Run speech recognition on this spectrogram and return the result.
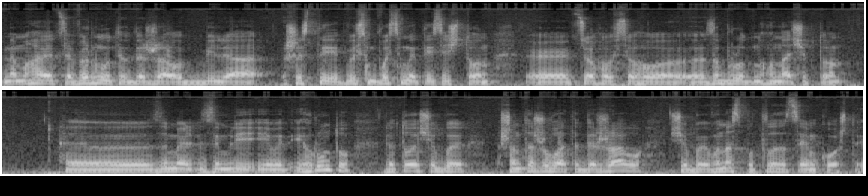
намагаються вернути в державу біля 6-8 тисяч тонн цього всього забрудненого, начебто. Е, Земель землі і, і ґрунту для того, щоб шантажувати державу, щоб вона сплатила за це їм кошти.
